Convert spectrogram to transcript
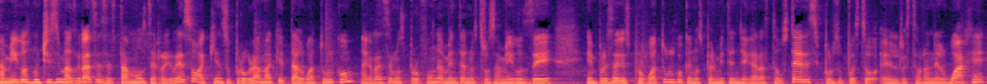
Amigos, muchísimas gracias. Estamos de regreso aquí en su programa ¿Qué tal Huatulco? Agradecemos profundamente a nuestros amigos de Empresarios Pro Huatulco que nos permiten llegar hasta ustedes y por supuesto el restaurante El Guaje.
